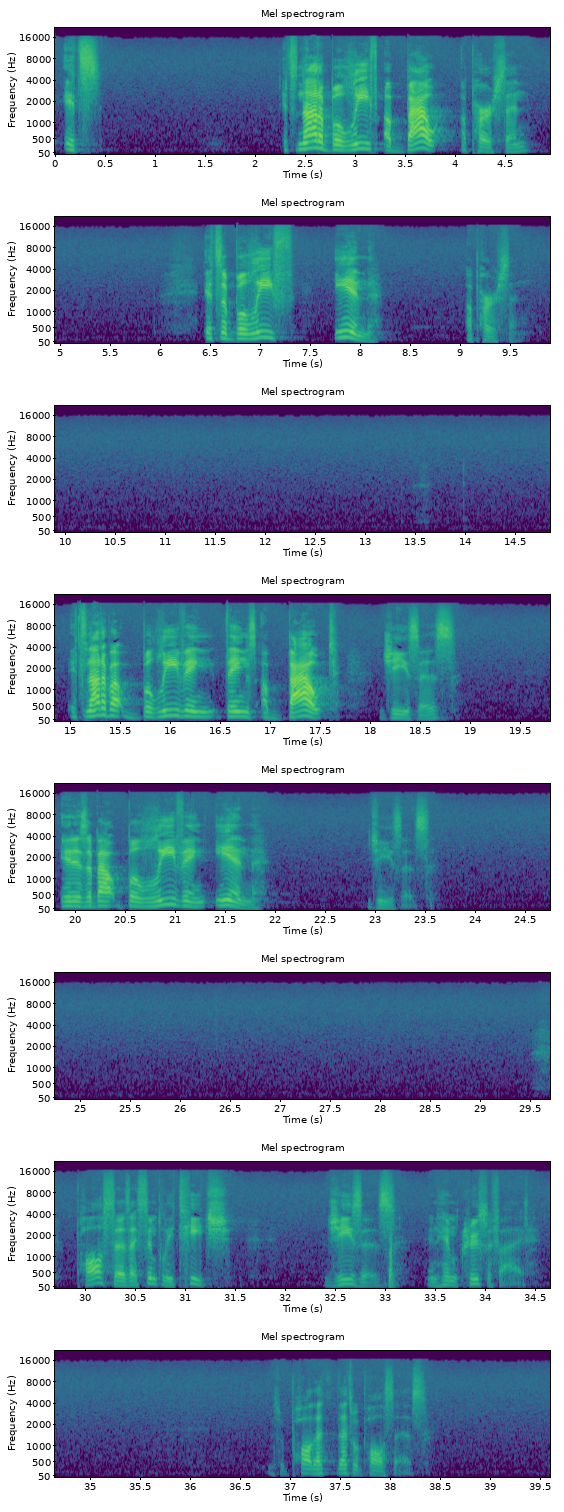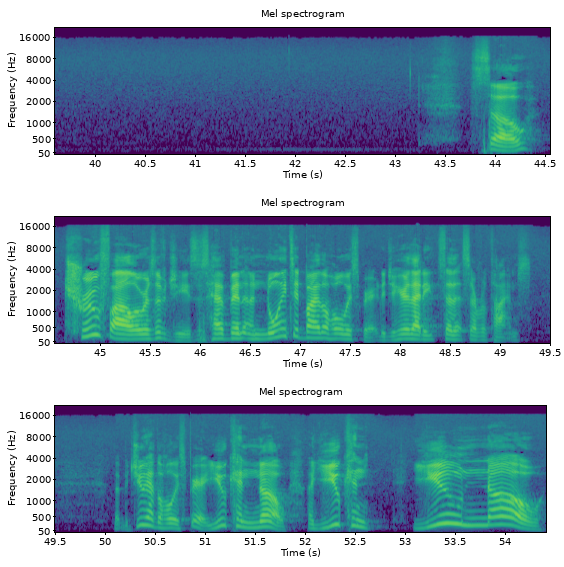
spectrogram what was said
It's, it's not a belief about a person, it's a belief in a person. It's not about believing things about Jesus. It is about believing in Jesus. Paul says, I simply teach Jesus and Him crucified. That's what Paul, that's, that's what Paul says. So, true followers of Jesus have been anointed by the Holy Spirit. Did you hear that? He said that several times but you have the Holy Spirit. You can know. Like you can, you know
